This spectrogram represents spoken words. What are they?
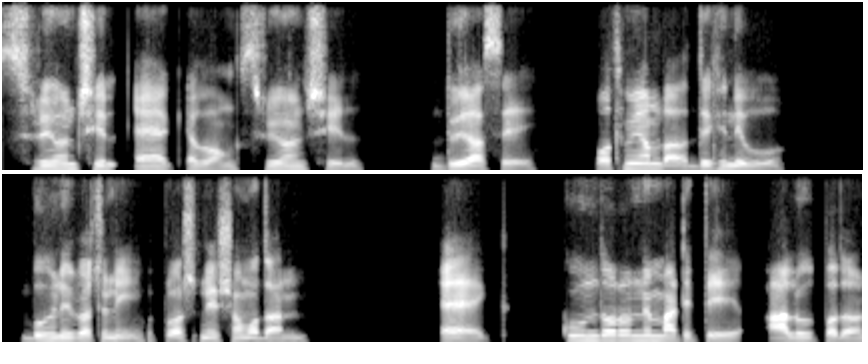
সৃজনশীল এক এবং সৃজনশীল দুই আছে। প্রথমে আমরা দেখে নেব বহুনির্বাচনী প্রশ্নের সমাধান। এক, কোন ধরনের মাটিতে আলু উৎপাদন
